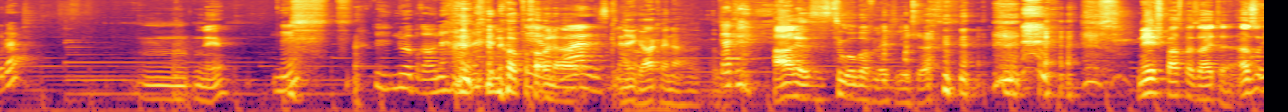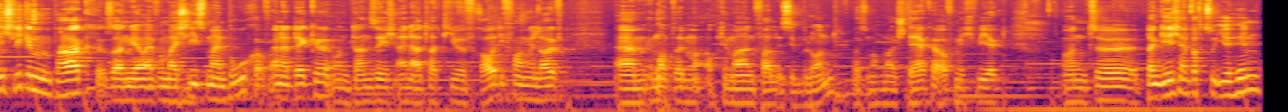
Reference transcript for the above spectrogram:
Oder? nee, Nee? Nur braune Haare. nur braune ja, Haare. Alles klar. Nee, gar keine Haare. Also Gar keine- Haare ist zu oberflächlich, ja. nee, Spaß beiseite. Also ich liege im Park, sagen wir einfach mal, ich lese mein Buch auf einer Decke und dann sehe ich eine attraktive Frau, die vor mir läuft. Ähm, Im optim- optimalen Fall ist sie blond, was nochmal stärker auf mich wirkt. Und äh, dann gehe ich einfach zu ihr hin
